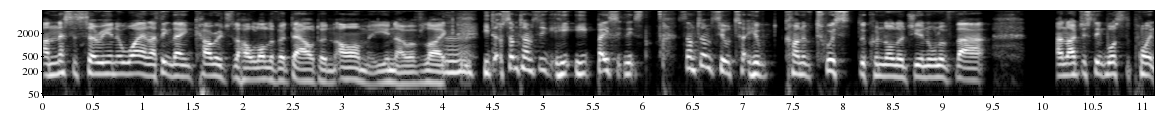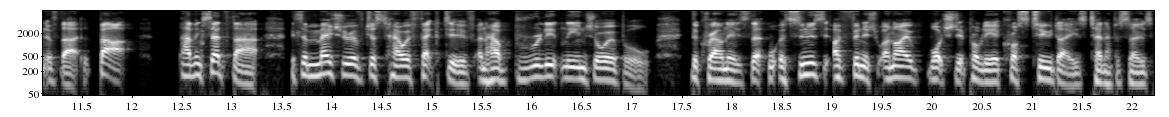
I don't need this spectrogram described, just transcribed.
unnecessary in a way. And i think they encourage the whole oliver dowden army you know of like mm. he sometimes he, he, he basically sometimes he'll t- he'll kind of twist the chronology and all of that. And i just think what's the point of that? But having said that, it's a measure of just how effective and how brilliantly enjoyable The Crown is. That as soon as I finished, and I watched it probably across two days, 10 episodes,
